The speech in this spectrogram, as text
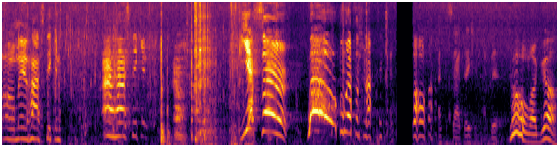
Oh man, high sticking. Ah, high sticking. Oh. Yes, sir! Woo! That's a nice walleye. That's a citation, I bet. Oh my god.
